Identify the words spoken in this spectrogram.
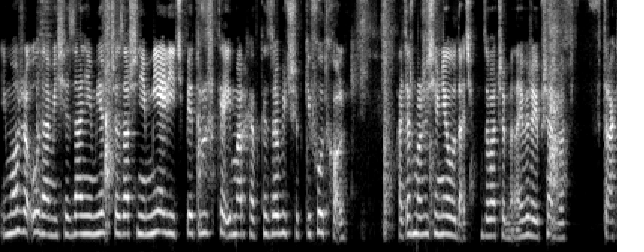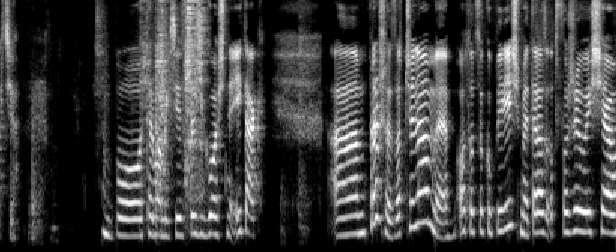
i może uda mi się, zanim jeszcze zacznie mielić pietruszkę i marchewkę, zrobić szybki food haul. Chociaż może się nie udać. Zobaczymy. Najwyżej przerwę w, w trakcie. Bo Thermomix jest dość głośny. I tak, em, proszę, zaczynamy. Oto co kupiliśmy. Teraz otworzyły się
